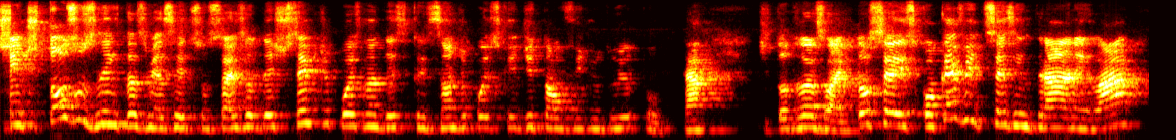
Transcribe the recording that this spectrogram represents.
Gente, todos os links das minhas redes sociais eu deixo sempre depois na descrição, depois que editar o vídeo do YouTube, tá? De todas as lives. Então, vocês, qualquer vídeo que vocês entrarem lá,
